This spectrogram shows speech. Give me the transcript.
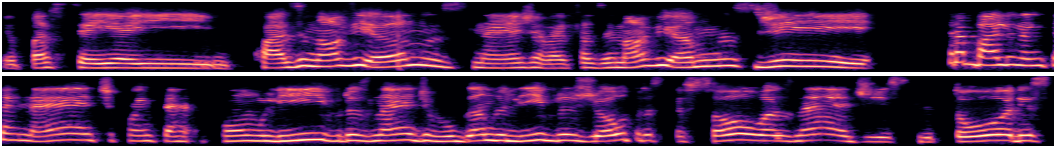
Eu passei aí quase nove anos, né? Já vai fazer nove anos de trabalho na internet com, inter... com livros, né, divulgando livros de outras pessoas, né, de escritores,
